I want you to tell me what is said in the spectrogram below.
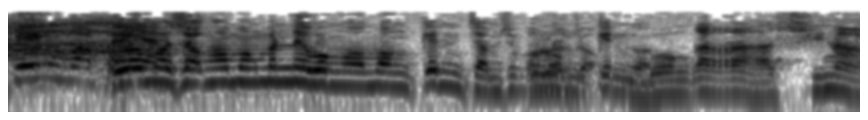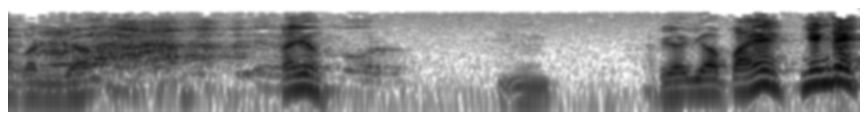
bingung Pak Kula Bayan. mosok ngomong meneh wong ngomong kin jam 10 Kon ojo mungkin kok. Bongkar rahasia kon ya. Ayo. Hmm. Ya ya apa eh nyeng deh.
